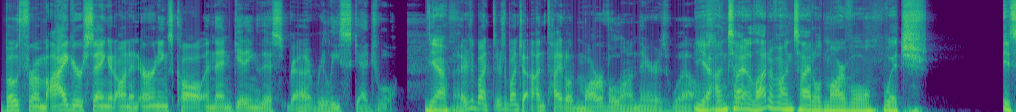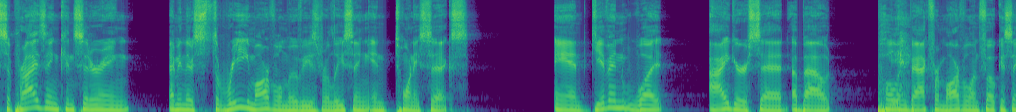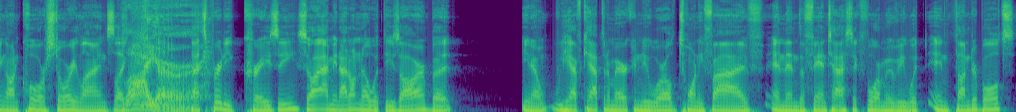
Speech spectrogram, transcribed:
both from Iger saying it on an earnings call and then getting this uh, release schedule Yeah. uh, there's a bunch. There's a bunch of untitled Marvel on there as well. Yeah, So untitled, a lot of untitled Marvel, which is surprising considering. I mean, there's three Marvel movies releasing in 26, and given what Iger said about pulling Yeah. back from Marvel and focusing on core storylines, like liar. that's pretty crazy. So I mean, I don't know what these are, but you know, we have Captain America: New World 25, and then the Fantastic Four movie with in Thunderbolts.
